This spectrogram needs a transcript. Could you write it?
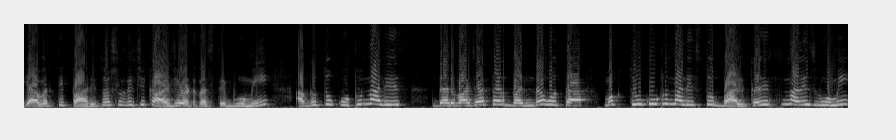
यावरती पारितोषिकाची काळजी वाटत असते. भूमी अगं तू कुठून आलीस? दरवाजा तर बंद होता. मग तू कुठून आलीस? तू बाल्कनीतून आलीस भूमी?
